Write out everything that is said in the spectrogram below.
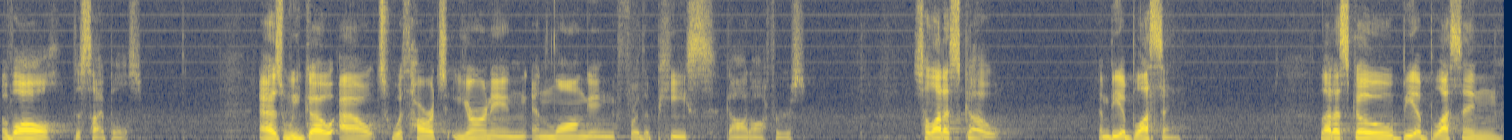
of all disciples. as we go out with hearts yearning and longing for the peace God offers. So let us go and be a blessing. Let us go be a blessing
